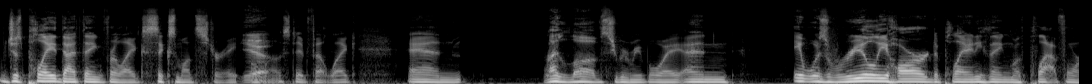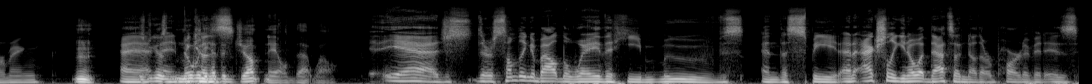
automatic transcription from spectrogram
just played that thing for like six months straight. Yeah. almost it felt like, and I love Super Meat Boy, and it was really hard to play anything with platforming. Mm. And, Just because and nobody because- had the jump nailed that well. Yeah, just there's something about the way that he moves and the speed. And actually, you know what? That's another part of it is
